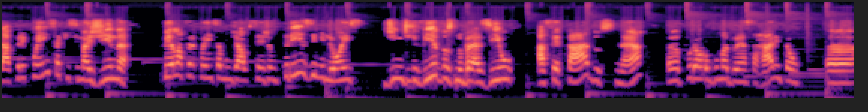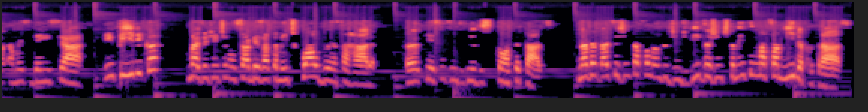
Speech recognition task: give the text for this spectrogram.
da frequência que se imagina pela frequência mundial que sejam 13 milhões de indivíduos no Brasil afetados, né, uh, por alguma doença rara. Então, uh, é uma incidência empírica, mas a gente não sabe exatamente qual doença rara uh, que esses indivíduos estão afetados. Na verdade, se a gente está falando de indivíduos, a gente também tem uma família por trás.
